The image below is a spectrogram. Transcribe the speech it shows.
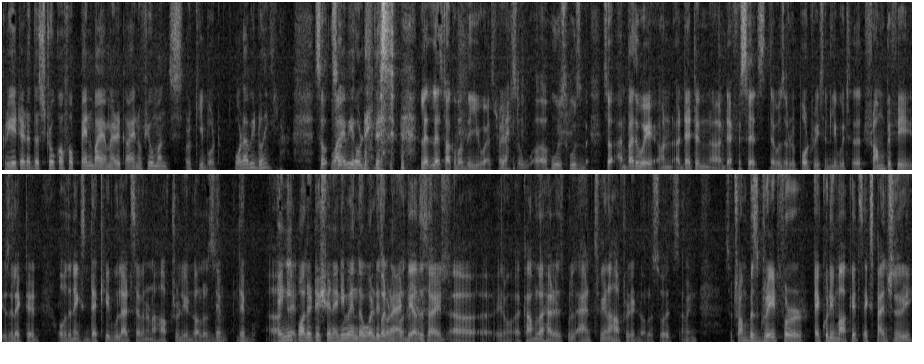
created at the stroke of a pen by America in a few months. or keyboard. What are we doing? So, Why so are we holding this? let, us talk about the US, right? So, uh, who's who's so? Uh, by the way, on uh, debt and uh, deficits, there was a report recently which said that Trump, if he is elected, over the next decade, will add seven and a half trillion dollars. They, in, they, uh, any debt. politician anywhere in the world is going to add on the other deficits. side, uh, you know, Kamala Harris will add three and a half trillion dollars. So it's, I mean, so Trump is great for equity markets, expansionary,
